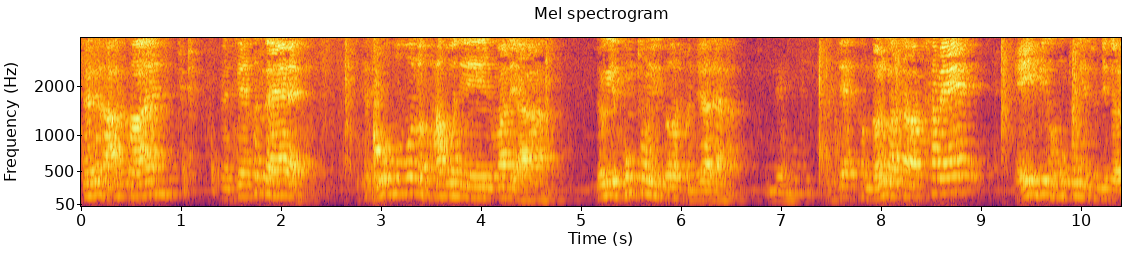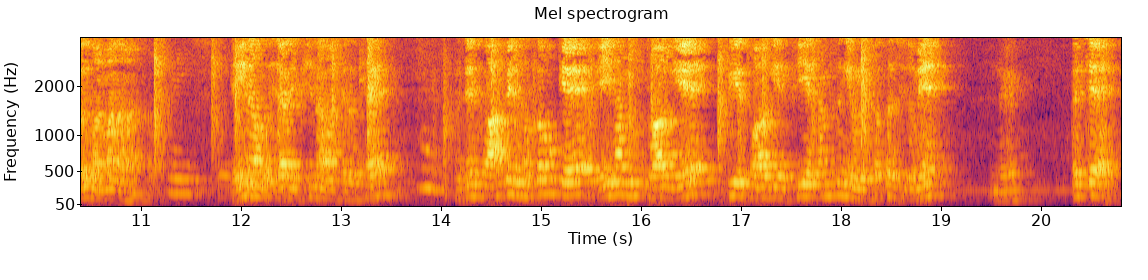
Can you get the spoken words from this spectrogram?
자 이제 나왔어. 됐지? 근데 이 부분을 봐보니 말이야. 여기 공통이 더 존재하잖아. 네. 됐지? 그럼 너를 갖다가 3에 A, B가 공통이 있으니까 여기 얼마 남았어? 네. A 나오고 이 자리 B 남았지 이렇게 그지? 그럼 앞에 있는 거 써볼게 A 3승 더하기에 B에 더하기 B의 3승이 여기 써서 지금이 네 됐지?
